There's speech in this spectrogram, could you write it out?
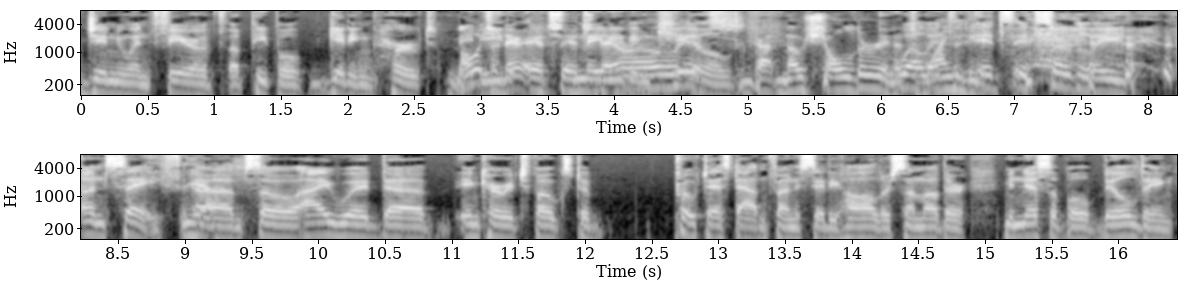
genuine fear of, of people getting hurt, maybe oh, it's, even, it's, it's maybe narrow. even killed, It's got no shoulder and well, it's it's, windy. it's it's certainly unsafe. Yeah. Um, so I would uh, encourage folks to protest out in front of City Hall or some other municipal building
